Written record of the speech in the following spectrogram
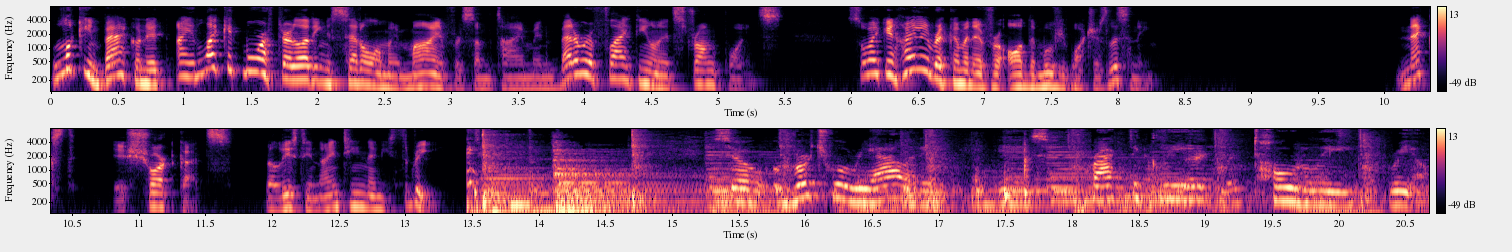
Looking back on it, I like it more after letting it settle on my mind for some time and better reflecting on its strong points, so I can highly recommend it for all the movie watchers listening. Next is Short Cuts, released in 1993. So, virtual reality is practically totally real,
